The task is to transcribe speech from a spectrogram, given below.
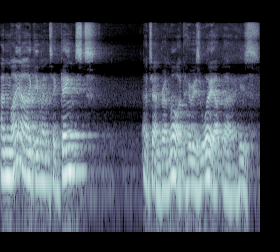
And my argument against Ajahn Brahmot, who is way up there, he's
